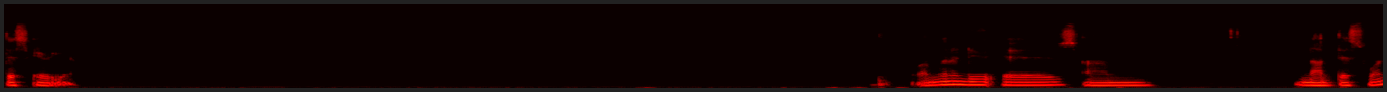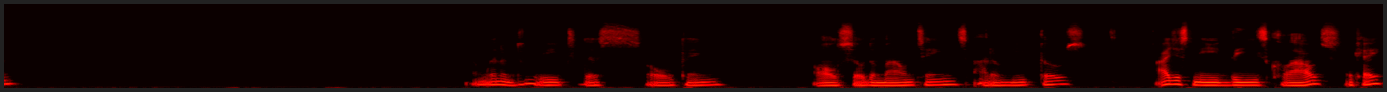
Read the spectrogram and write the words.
this area. What I'm gonna do is um not this one. I'm gonna delete this whole thing also the mountains I don't need those. I just need these clouds okay?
